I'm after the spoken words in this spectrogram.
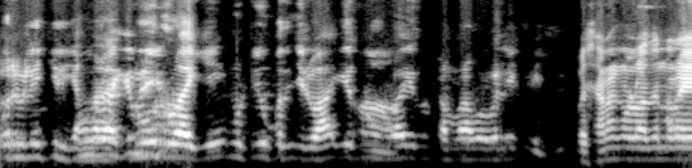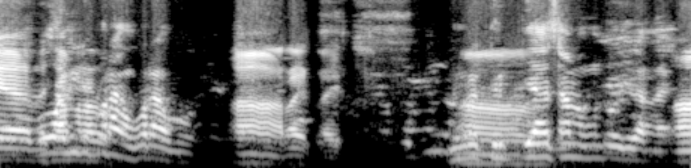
ஒரு விலைக்கு இருக்கு ஐம்பது நூறு ரூபாய்க்கு நூற்றி முப்பத்தஞ்சு ரூபாய் இருநூறு ரூபாய் இருநூற்றம்பது ரூபாய் ஒரு விலைக்கு இருக்கு இப்ப வந்து நிறைய சாமான் போறாங்க ஆ ரைட் ரைட் ஆ. திருப்தியா சாமான் கொண்டு ஆ.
